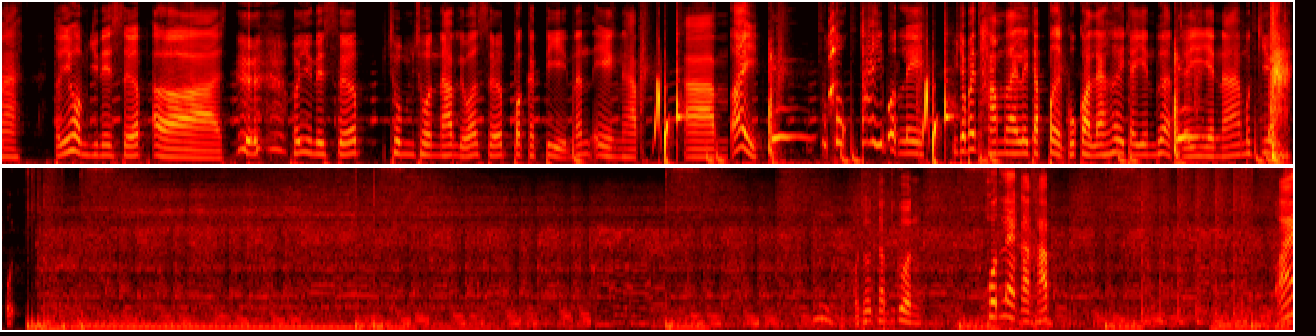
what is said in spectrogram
มา ตอนนี้ผมอยู่ในเซิร์ฟ เอ่อผมอยู่ในเซิร์ฟชุมชนนะครับ หรือว่าเซิร์ฟปกตินั่นเองนะครับอ่าเอ้ย กูตกใจหมดเลย กูจะไม่ทำอะไรเลยจะเปิดกูก่อนแล้วเฮ้ยใจเย็นเพื่อนใจเย็นๆนะเมื่อกี้ขอโทษครับทุกคนโคตรแรกอะครับไอ้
